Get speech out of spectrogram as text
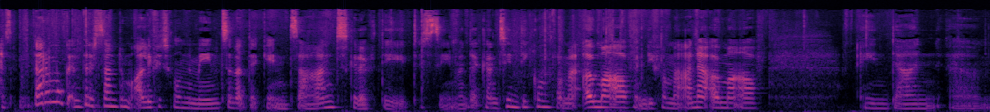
is daarom ook interessant om al die verskillende mense wat ek ken se handskrifte hier te sien want ek kan sien die kom van my ouma af en die van my ander ouma af en dan ehm um,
